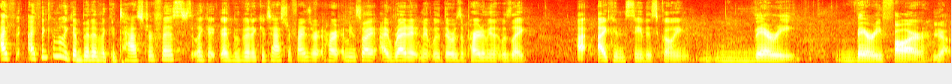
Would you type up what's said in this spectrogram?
I, th- I think I'm like a bit of a catastrophist, like a, I'm a bit of a catastrophizer at heart. I mean, so I, I read it and it was there was a part of me that was like, I, I can see this going very, very far Yeah.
